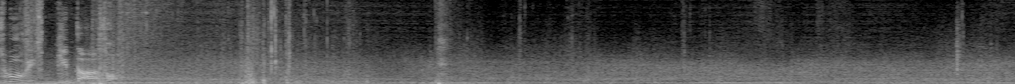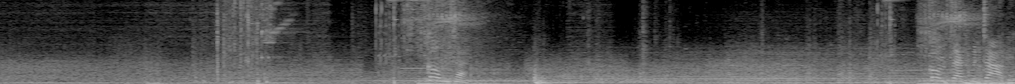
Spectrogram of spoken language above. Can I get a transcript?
Ring's moving. Keep the hustle. Contact. Contact with target.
